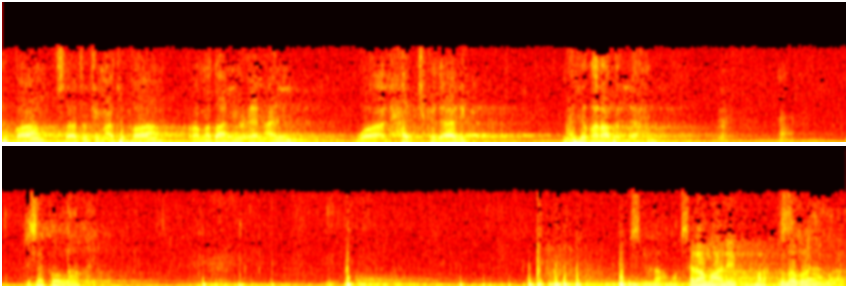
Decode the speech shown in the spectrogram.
تقام صلاة الجمعة تقام رمضان يعلن عنه والحج كذلك ما في غرابة اللاحم جزاكم الله خير. بسم الله الرحمن السلام عليكم ورحمة الله وبركاته.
